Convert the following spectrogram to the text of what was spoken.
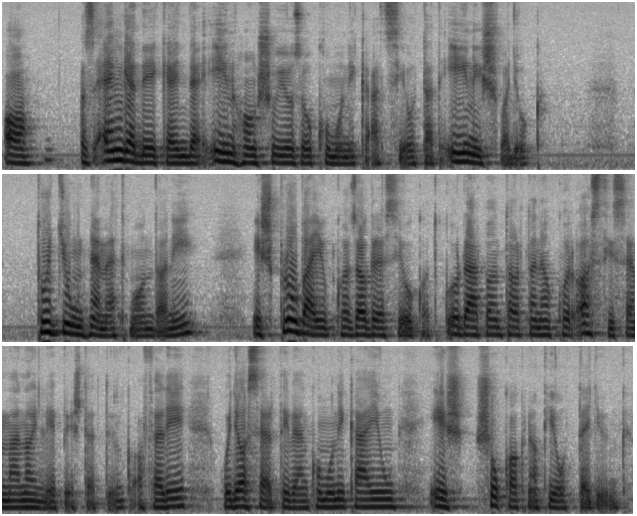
a az engedékeny, de én hangsúlyozó kommunikáció, tehát én is vagyok. Tudjunk nemet mondani, és próbáljuk az agressziókat korábban tartani, akkor azt hiszem már nagy lépést tettünk a felé, hogy asszertíven kommunikáljunk, és sokaknak jót tegyünk.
